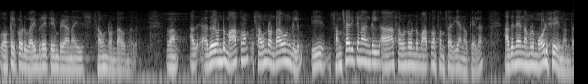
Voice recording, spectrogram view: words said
വോക്കൽ കോഡ് വൈബ്രേറ്റ് ചെയ്യുമ്പോഴാണ് ഈ സൗണ്ട് ഉണ്ടാകുന്നത് അപ്പം അത് അതുകൊണ്ട് മാത്രം സൗണ്ട് ഉണ്ടാവുമെങ്കിലും ഈ സംസാരിക്കണമെങ്കിൽ ആ സൗണ്ട് കൊണ്ട് മാത്രം സംസാരിക്കാനൊക്കെയില്ല അതിനെ നമ്മൾ മോഡിഫൈ ചെയ്യുന്നുണ്ട്.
